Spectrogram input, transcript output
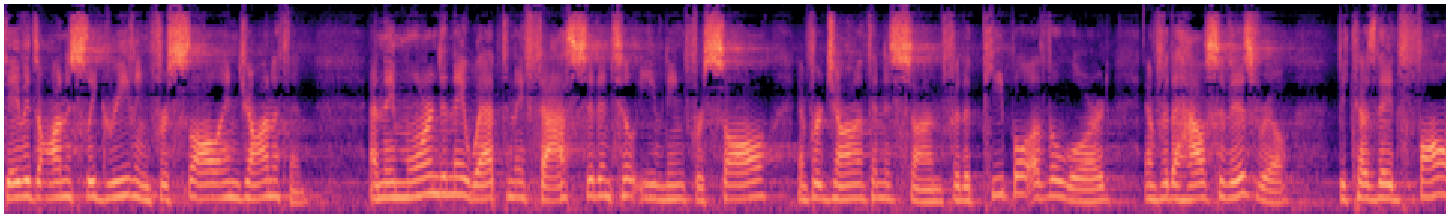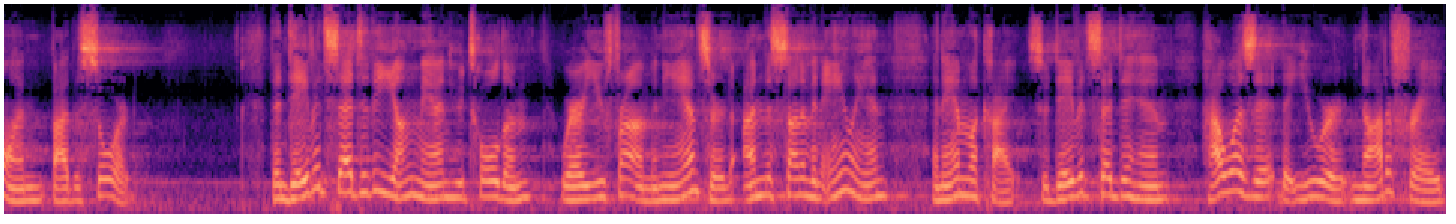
David's honestly grieving for Saul and Jonathan. And they mourned and they wept and they fasted until evening for Saul and for Jonathan his son, for the people of the Lord and for the house of Israel, because they'd fallen by the sword. Then David said to the young man who told him, Where are you from? And he answered, I'm the son of an alien, an Amalekite. So David said to him, How was it that you were not afraid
